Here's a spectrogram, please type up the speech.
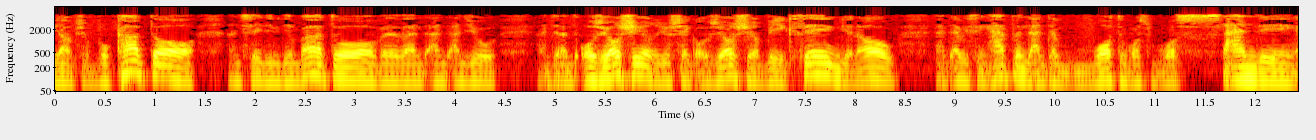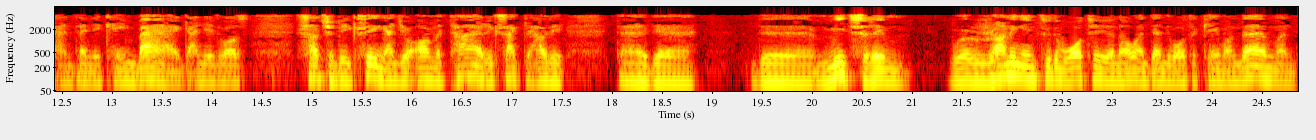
Yamsuf Bokato and Seidim Dimbato and and and you and, and Oz Yoshir, you say Oz Yoshir, big thing, you know and everything happened and the water was, was standing and then it came back and it was such a big thing and you are tired exactly how the, the, the, the Mitzrim were running into the water, you know, and then the water came on them and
